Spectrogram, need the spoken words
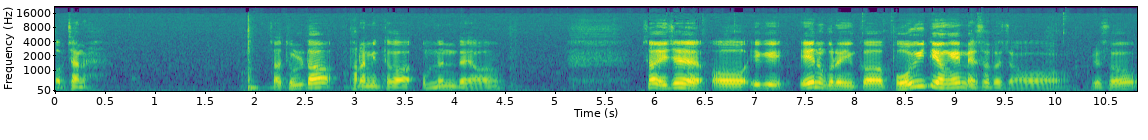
없잖아. 자, 둘 다 파라미터가 없는데요. 자, 이제 어, 이게 얘는 그러니까 보이드형의 메서드죠. 그래서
